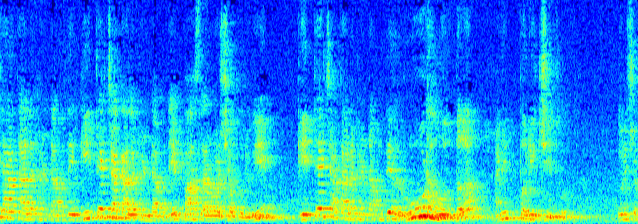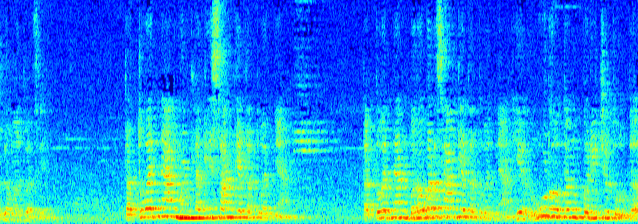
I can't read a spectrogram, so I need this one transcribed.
त्या कालखंडामध्ये गीतेच्या कालखंडामध्ये पाच हजार वर्षापूर्वी गीतेच्या कालखंडामध्ये रूढ होत आणि परिचित होत. दोन्ही शब्द महत्त्वाचे तत्वज्ञान म्हटलं की सांख्य तत्वज्ञान. तत्वज्ञान बरोबर भारतीय तत्वज्ञान. हे रूढ होतं परिचित होतं.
